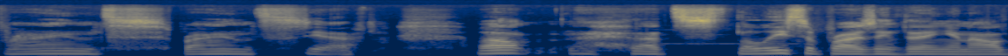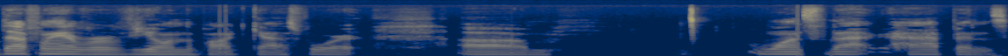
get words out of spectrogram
Brian's Brian's yeah. Well, that's the least surprising thing, and I'll definitely have a review on the podcast for it. Um, once that happens.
